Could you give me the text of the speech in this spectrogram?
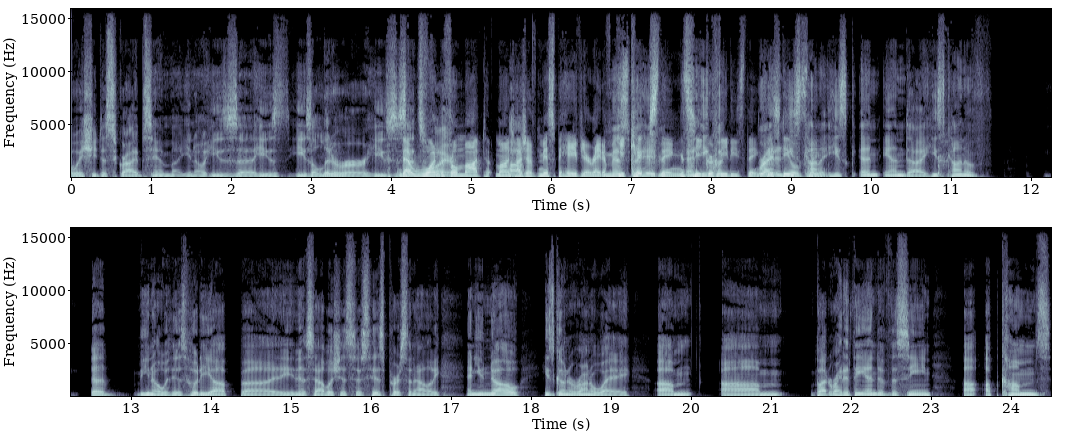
the way she describes him. Uh, you know, he's uh, he's he's a litterer. He's that wonderful mod- montage Oh. of misbehavior, right? Of he kicks things, And he, he could- graffitis things, right he and steals he's kind of he's and and uh, he's kind of uh, you know with his hoodie up uh, he establishes his, his personality and you know he's going to run away um, um, but right at the end of the scene uh, up comes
